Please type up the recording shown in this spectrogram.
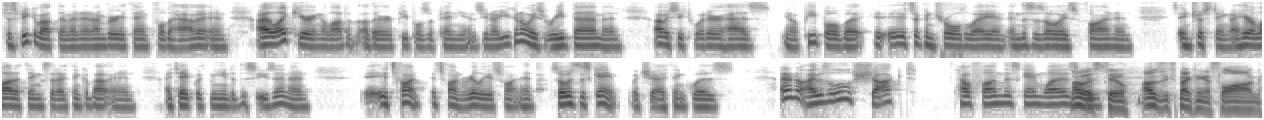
to speak about them and, and i'm very thankful to have it and i like hearing a lot of other people's opinions you know you can always read them and obviously twitter has you know people but it, it's a controlled way and, and this is always fun and it's interesting i hear a lot of things that i think about and i take with me into the season and it's fun it's fun really it's fun and so was this game which i think was i don't know i was a little shocked how fun this game was I was too. I was expecting a slog.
